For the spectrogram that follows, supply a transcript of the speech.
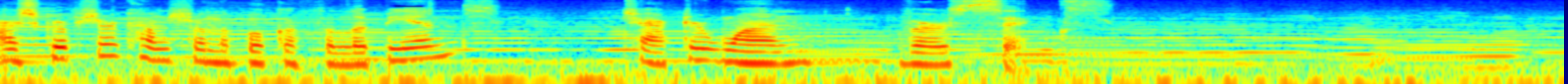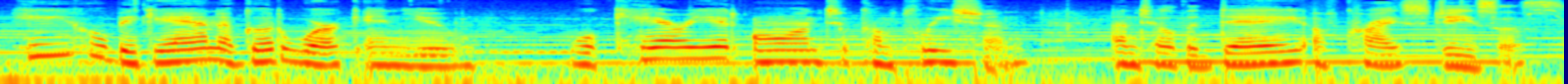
Our scripture comes from the book of Philippians, chapter 1, verse 6. He who began a good work in you will carry it on to completion until the day of Christ Jesus.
